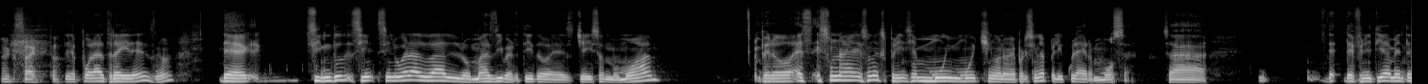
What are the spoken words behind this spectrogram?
exacto. De Paul Atreides, ¿no? De, sin, duda, sin, sin, lugar a duda, lo más divertido es Jason Momoa. Pero es, es, una, es una experiencia muy, muy chingona. Me pareció una película hermosa. O sea, de, definitivamente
